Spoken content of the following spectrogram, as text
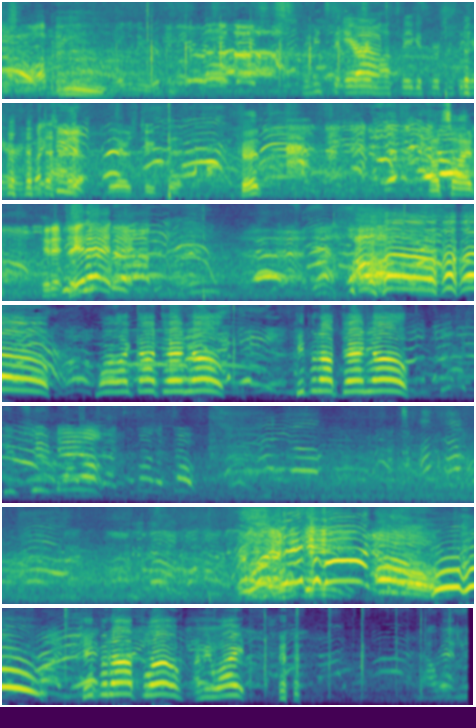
Just lobbing it Mm. rather than he ripping it. in. Maybe it's the air in Las Vegas versus the air in Right to Utah. you. The air's too thick. Good. Outside. Hit it. Hit it! Oh! More like that, Danielle. Keep it up, Danielle. Keep shooting, Daniel. Come on, let's go. Woohoo! Keep it up, blue. I mean, white.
